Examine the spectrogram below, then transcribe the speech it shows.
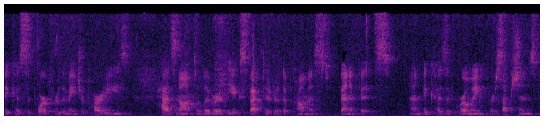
because support for the major parties has not delivered the expected or the promised benefits, and because of growing perceptions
